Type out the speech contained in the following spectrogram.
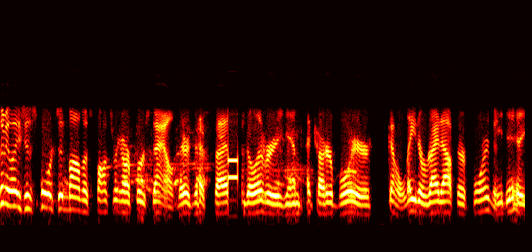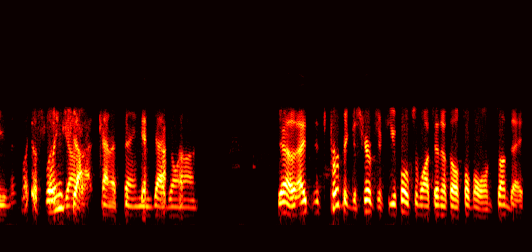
Simulation Sports and Mama sponsoring our first down. there's that side delivery again by Carter Boyer. Kind of laid her right out there for him. He did. He's it's like a slingshot kind of thing he's got going on. yeah, it's perfect description for you folks who watch NFL football on Sunday.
